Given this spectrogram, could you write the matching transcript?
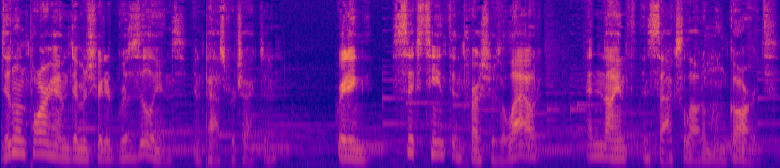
Dylan Parham demonstrated resilience in pass protection, rating 16th in pressures allowed and 9th in sacks allowed among guards.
